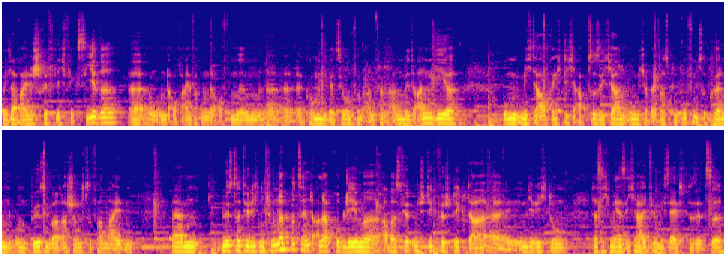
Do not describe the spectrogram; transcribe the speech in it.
mittlerweile schriftlich fixiere und auch einfach in der offenen Kommunikation von Anfang an mit angehe, um mich da auch rechtlich abzusichern, um mich auf etwas berufen zu können und böse Überraschungen zu vermeiden. Ähm, löst natürlich nicht 100% aller Probleme, aber es führt mich Stück für Stück da in die Richtung, dass ich mehr Sicherheit für mich selbst besitze,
